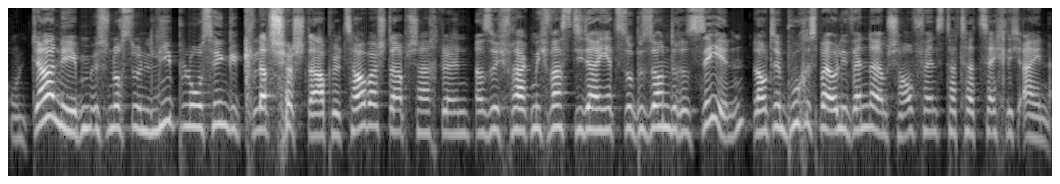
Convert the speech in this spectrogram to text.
Und daneben ist noch so ein lieblos hingeklatschter Stapel Zauberstabschachteln. Also ich frage mich, was die da jetzt so Besonderes sehen. Laut dem Buch ist bei Ollivander im Schaufenster tatsächlich ein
